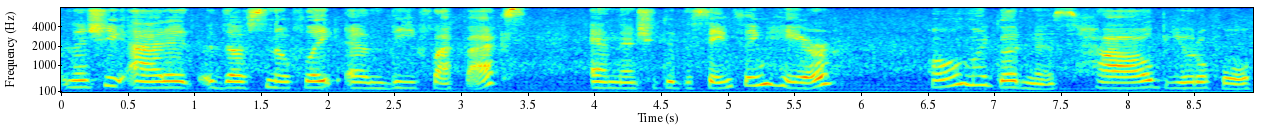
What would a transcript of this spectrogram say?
And then she added the snowflake and the flatbacks and then she did the same thing here. Oh my goodness how beautiful.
